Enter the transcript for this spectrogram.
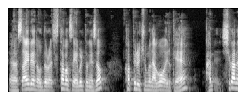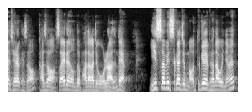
어, 사이렌 오더 스타벅스 앱을 통해서 커피를 주문하고 이렇게 시간을 절약해서 가서 사이렌 오더 받아가지고 올라가는데 이 서비스가 지금 어떻게 변하고 있냐면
